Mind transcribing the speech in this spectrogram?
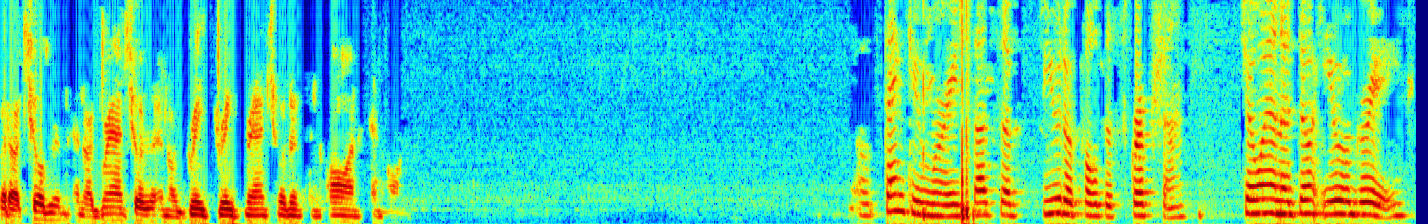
but our children and our grandchildren and our great great grandchildren and on and on. Oh, thank you, Maurice. That's a beautiful description. Joanna, don't you agree?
